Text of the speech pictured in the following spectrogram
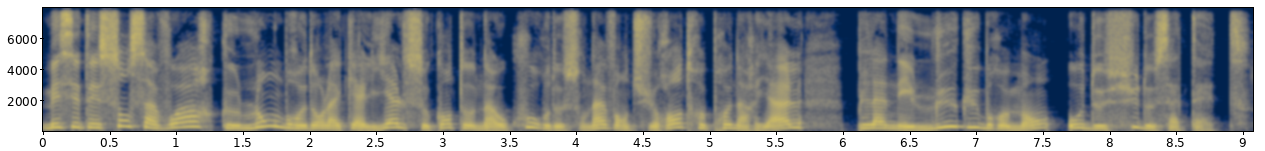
mais c'était sans savoir que l'ombre dans laquelle Yale se cantonna au cours de son aventure entrepreneuriale planait lugubrement au-dessus de sa tête.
